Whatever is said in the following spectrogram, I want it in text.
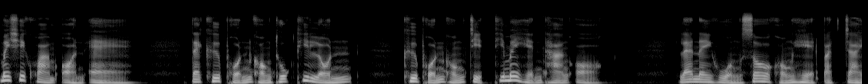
ไม่ใช่ความอ่อนแอ แต่คือผลของทุกข์ที่ล้น คือผลของจิตที่ไม่เห็นทางออก และในห่วงโซ่ของเหตุปัจจัย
